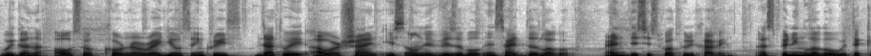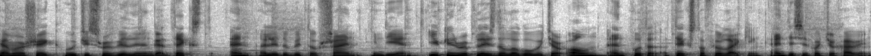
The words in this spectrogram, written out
We're gonna also corner radius increase. That way our shine is only visible inside the logo and this is what we're having. A spinning logo with a camera shake which is revealing a text and a little bit of shine in the end. You can replace the logo with your own and put a text of your liking and this is what you're having.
